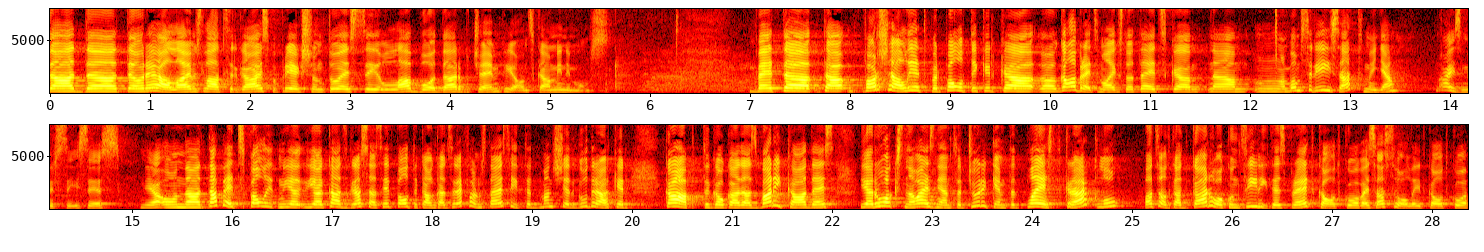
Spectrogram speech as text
tad uh, tev reāli laimes lācis ir gājis pa priekšu, un tu esi labo darbu čempions kā minimums. Bet uh, tā foršā lieta par politiku ir, ka uh, Galbraits, man liekas, to teica, ka mums ir īsa atmiņa, aizmirsīsies. Ja, un, tāpēc, ja, ja kāds grasās iet politikā un kādas reformas taisīt, tad man šķiet gudrāk ir kāpt kaut kādās barikādēs. Ja rokas nav aizņemtas ar čurikiem, tad plēst kreklu, pacelt kādu karoku un cīnīties pret kaut ko vai sasolīt kaut ko.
